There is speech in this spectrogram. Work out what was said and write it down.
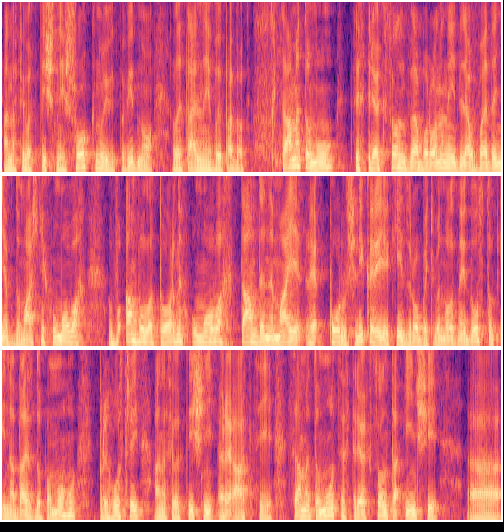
анафілактичний шок, ну і відповідно летальний випадок. Саме тому цефтріаксон заборонений для введення в домашніх умовах, в амбулаторних умовах, там, де немає поруч лікаря, який зробить венозний доступ і надасть допомогу при гострій анафілактичній реакції. Саме тому цефтріаксон та інші е,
